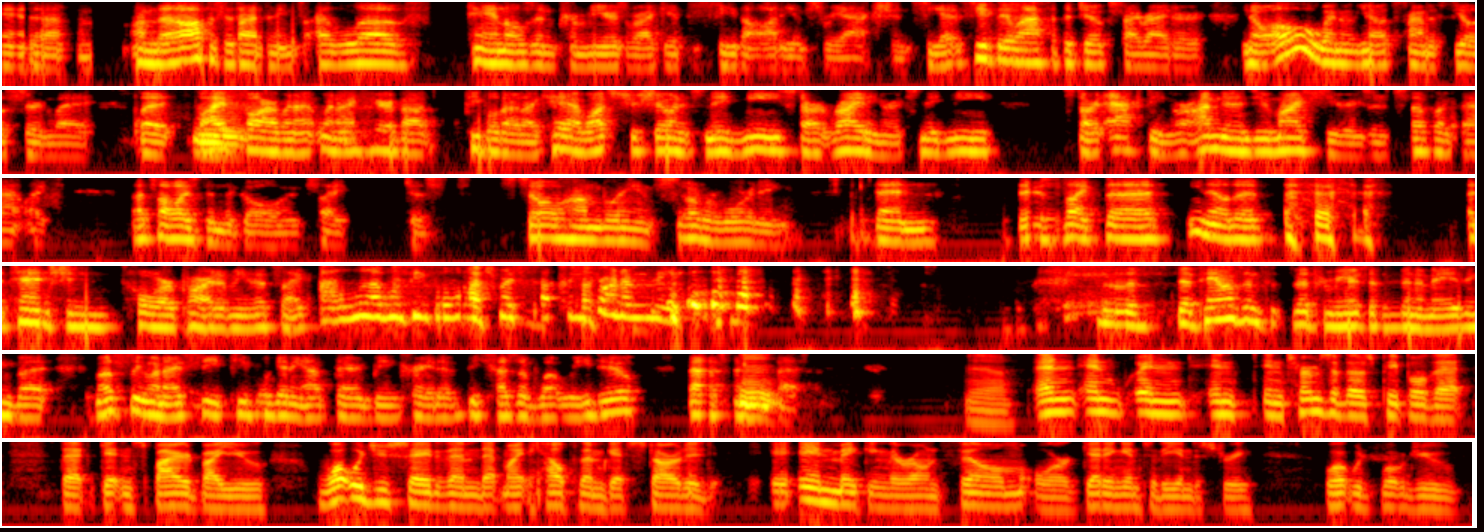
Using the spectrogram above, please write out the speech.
And um, on the opposite side of things, I love panels and premieres where I get to see the audience reaction, see see if they laugh at the jokes I write, or you know, oh, when you know it's time to feel a certain way. But by mm. far, when I when I hear about people that are like, hey, I watched your show and it's made me start writing, or it's made me start acting, or I'm going to do my series, or stuff like that, like that's always been the goal. And it's like just so humbling and so rewarding. Then there's like the you know the attention whore part of me that's like, I love when people watch my stuff in front of me. the, the panels and the premieres have been amazing, but mostly when I see people getting out there and being creative because of what we do, that's been mm. the best. Yeah, and and in in in terms of those people that that get inspired by you, what would you say to them that might help them get started in making their own film or getting into the industry? What would what would you?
